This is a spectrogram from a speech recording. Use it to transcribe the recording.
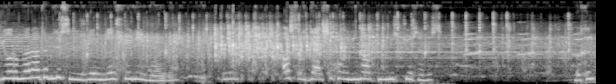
yorumlara atabilirsiniz. Yorumlara söyleyin bu arada. Bunun asıl gerçek oyununu atmamı istiyorsanız. Bakın.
